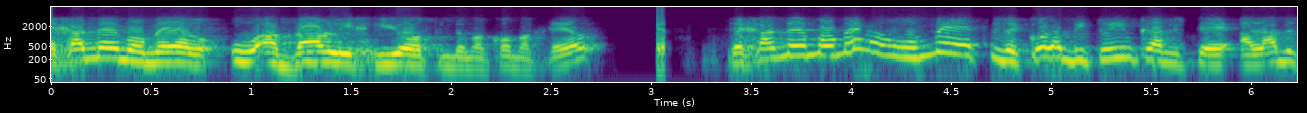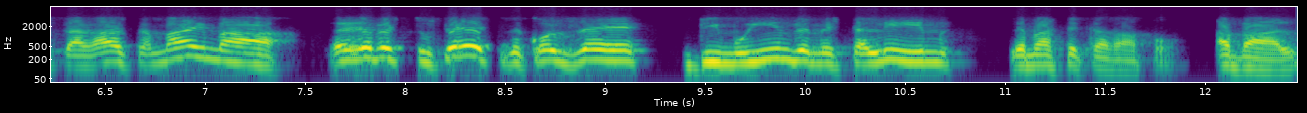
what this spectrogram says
אחד מהם אומר, הוא עבר לחיות במקום אחר, ואחד מהם אומר, הוא מת, וכל הביטויים כאן שעלה בסערה השמיים, הרבש תוסס, וכל זה דימויים ומשלים למה שקרה פה. אבל,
